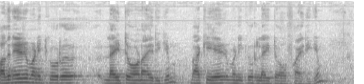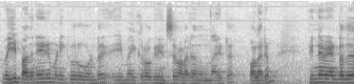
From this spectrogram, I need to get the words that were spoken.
പതിനേഴ് മണിക്കൂർ ലൈറ്റ് ഓൺ ആയിരിക്കും. ബാക്കി ഏഴ് മണിക്കൂർ ലൈറ്റ് ഓഫ് ആയിരിക്കും. അപ്പോൾ ഈ പതിനേഴ് മണിക്കൂർ കൊണ്ട് ഈ മൈക്രോ ഗ്രീൻസ് വളരെ നന്നായിട്ട് വളരും. പിന്നെ വേണ്ടത്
